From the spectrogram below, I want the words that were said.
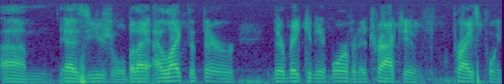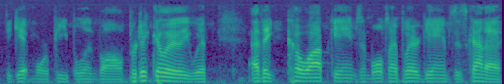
um, as usual. But I, I like that they're they're making it more of an attractive price point to get more people involved, particularly with I think co-op games and multiplayer games. It's kind of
